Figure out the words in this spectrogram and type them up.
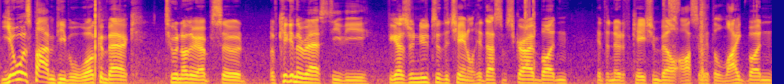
Yo, what's poppin' people? Welcome back to another episode of Kicking Their Bass TV. If you guys are new to the channel, hit that subscribe button, hit the notification bell, also hit the like button.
